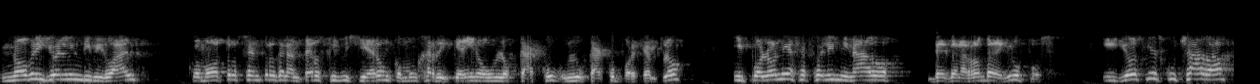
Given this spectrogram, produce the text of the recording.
no brilló en el individual como otros centros delanteros sí lo hicieron, como un Harry Kane o un Lukaku, un Lukaku, por ejemplo. Y Polonia se fue eliminado desde la ronda de grupos. Y yo sí escuchaba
